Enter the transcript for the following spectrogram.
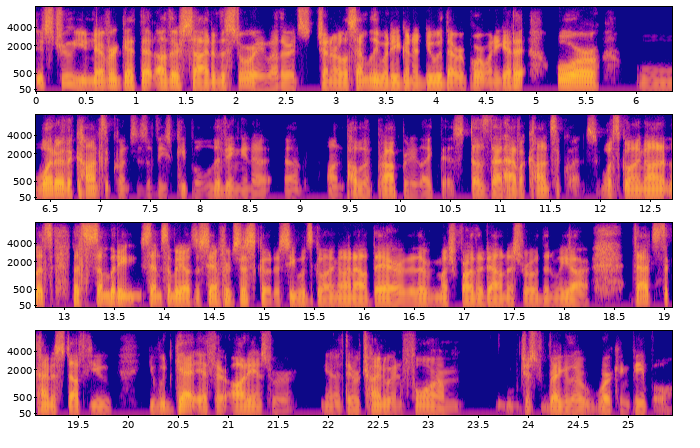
it's true you never get that other side of the story whether it's general assembly what are you going to do with that report when you get it or what are the consequences of these people living in a, on public property like this? Does that have a consequence? What's going on? Let's let's somebody send somebody out to san francisco to see what's going on out there. They're much farther down this road than we are. That's the kind of stuff you you would get if their audience were you know if they were trying to inform just regular working people.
